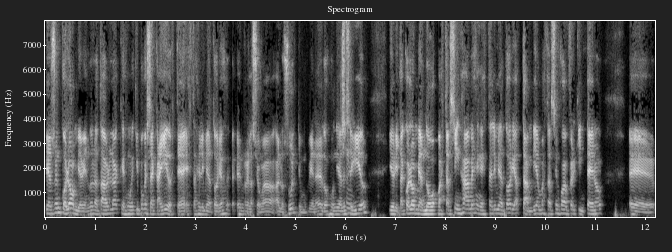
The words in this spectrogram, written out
pienso en Colombia, viendo la tabla, que es un equipo que se ha caído este, estas eliminatorias en relación a, a los últimos. Viene de dos mundiales seguidos y ahorita Colombia no va a estar sin James en esta eliminatoria, también va a estar sin Juanfer Quintero. Eh,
